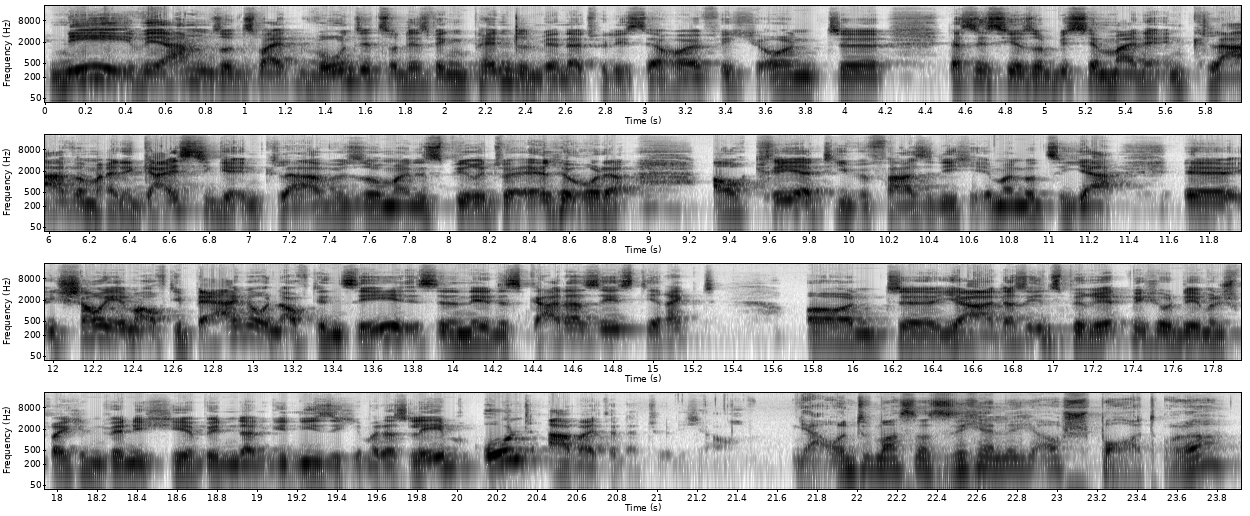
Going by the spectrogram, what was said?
Nee, wir haben so einen zweiten Wohnsitz und deswegen pendeln wir natürlich sehr häufig. Und äh, das ist hier so ein bisschen meine Enklave, meine geistige Enklave, so meine spirituelle oder auch kreative Phase, die ich immer nutze. Ja, äh, ich schaue immer auf die Berge und auf den See, ist in der Nähe des Gardasees direkt. Und äh, ja, das inspiriert mich und dementsprechend, wenn ich hier bin, dann genieße ich immer das Leben und arbeite natürlich auch. Ja, und du machst doch sicherlich auch Sport, oder?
